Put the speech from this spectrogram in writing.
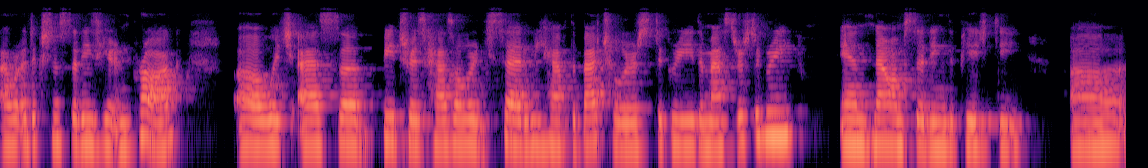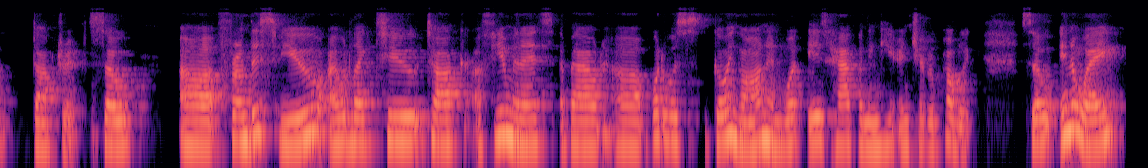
our addiction studies here in Prague, which as Beatrice has already said, we have the bachelor's degree, the master's degree, and now I'm studying the PhD doctorate. So uh, from this view, I would like to talk a few minutes about uh, what was going on and what is happening here in Czech Republic. So in a way,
